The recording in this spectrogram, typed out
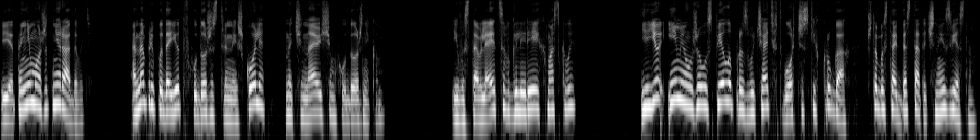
и это не может не радовать. Она преподает в художественной школе начинающим художникам и выставляется в галереях Москвы. Ее имя уже успело прозвучать в творческих кругах, чтобы стать достаточно известным.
